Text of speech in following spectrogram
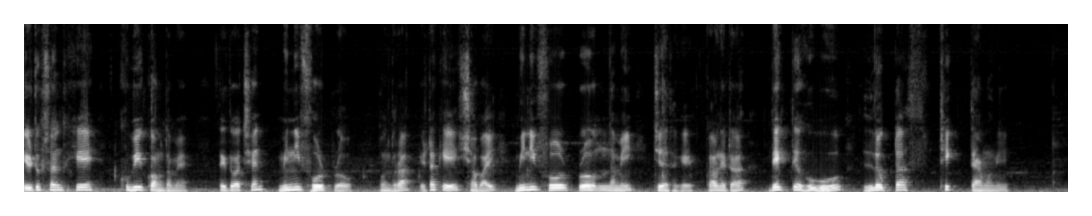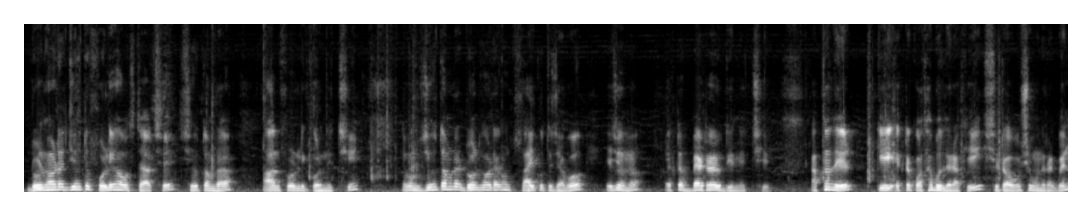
ইউটিউব চ্যানেল থেকে খুবই কম দামে। দেখতে পাচ্ছেন মিনি ফোর প্রো বন্ধুরা, এটাকে সবাই মিনি ফোর প্রো নামেই চেয়ে থাকে। কারণ এটা দেখতে হুবহু লুকটা ঠিক তেমনই। ড্রোন ক্যামেরাটা যেহেতু ফোল্ডিং অবস্থায় আছে, সেহেতু আমরা আনফোল্ডিং করে নিচ্ছি। এবং যেহেতু আমরা ড্রোন ক্যামেরাটা এখন ফ্লাই করতে যাব, এজন্য একটা ব্যাটারিও দিয়ে নিচ্ছি। আপনাদেরকে একটা কথা বলে রাখি, সেটা অবশ্যই মনে রাখবেন।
